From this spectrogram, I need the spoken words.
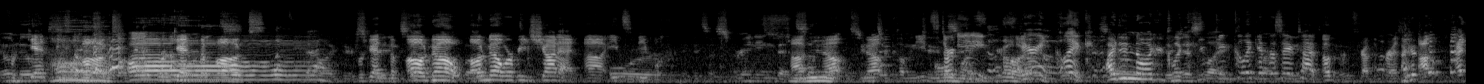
No, no. Forget these Oh. bugs. Oh. Forget the bugs. Yeah, Forget them. Oh no! Oh no! We're being shot at. Uh, eat some people. It's a screening that Uh, some no, no. are coming Eat, to. start Oh eating. God. Gary, click. I didn't know I could click. You like can click at the same time. Oh, grab the present. Oh, I,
